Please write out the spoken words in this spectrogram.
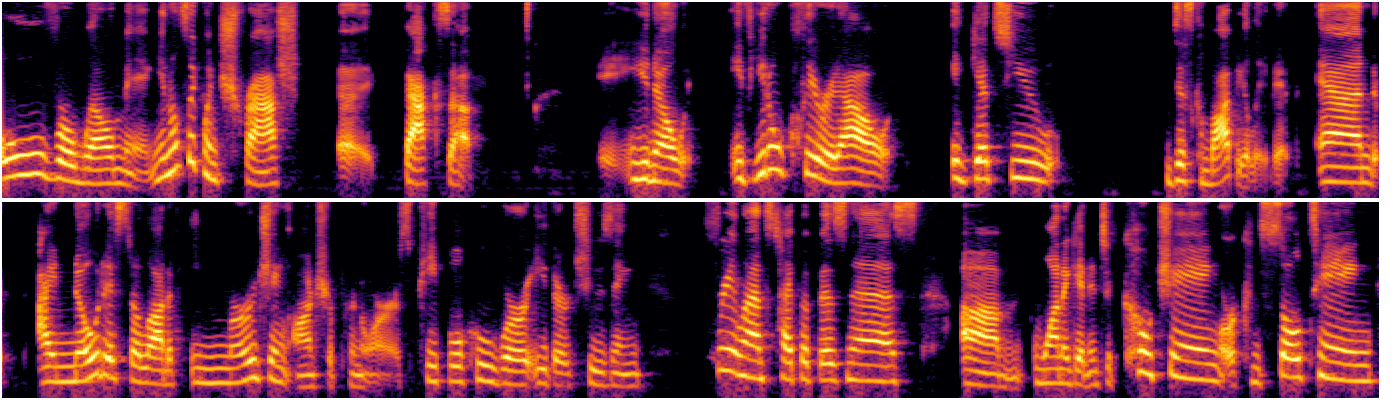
overwhelming, you know, it's like when trash uh, backs up, you know, if you don't clear it out, it gets you discombobulated. And I noticed a lot of emerging entrepreneurs, people who were either choosing freelance type of business, um, want to get into coaching or consulting,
